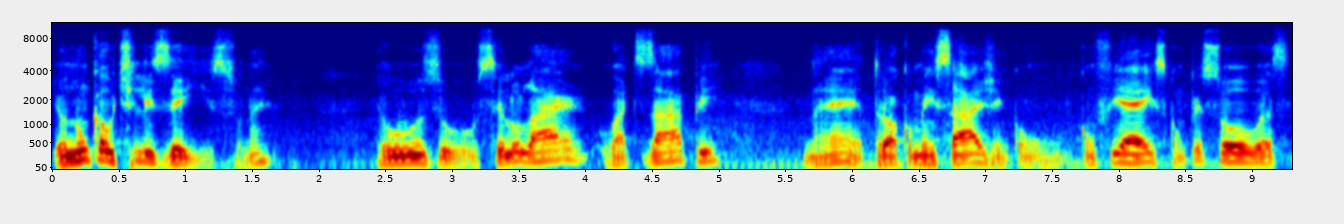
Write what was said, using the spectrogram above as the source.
Eu nunca utilizei isso, né? Eu uso o celular, o WhatsApp, né? Troco mensagem com, com fiéis, com pessoas,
